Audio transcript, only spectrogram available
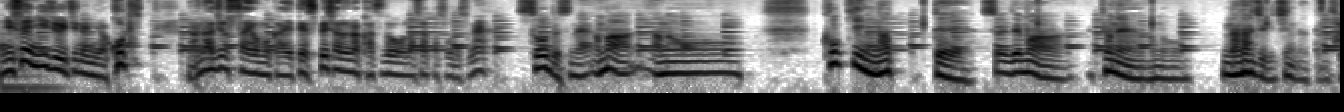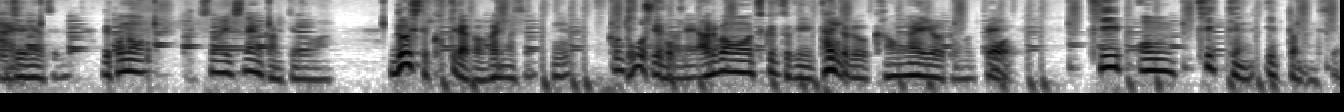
？2021年には古希。70歳を迎えてスペシャルな活動をなさったそうですね。そうですね。まあ、あのー、古希になって、それでまあ、去年、あの、71になったんですよ、はい。12月で。で、この、その1年間っていうのは、どうして古希だかわかります？ん古希どうしていうのはね、アルバムを作るときにタイトルを考えようと思って、ほ Keep on Kicking It なんですよ。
